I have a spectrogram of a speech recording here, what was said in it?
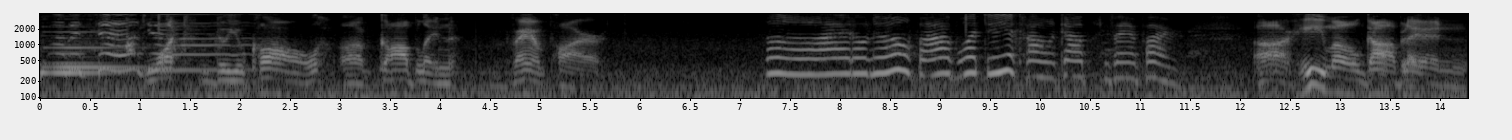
What do you call a goblin vampire? Oh, I don't know, Bob. What do you call a goblin vampire? A hemogoblin.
